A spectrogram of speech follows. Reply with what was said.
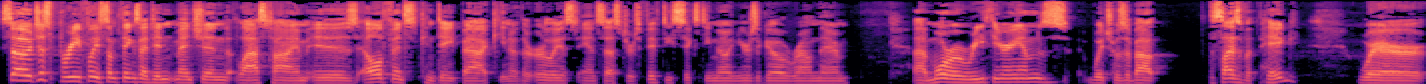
So just briefly, some things I didn't mention last time is elephants can date back, you know, their earliest ancestors 50, 60 million years ago around there. Uh, which was about the size of a pig, where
